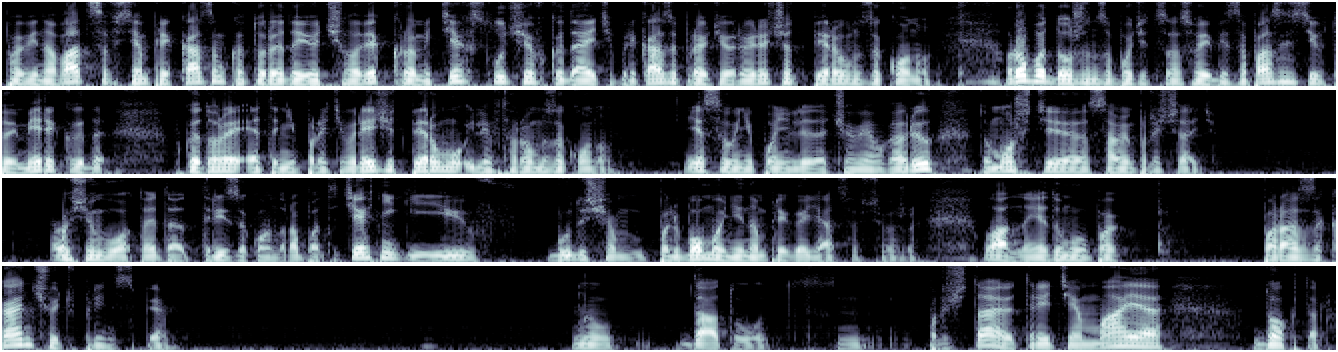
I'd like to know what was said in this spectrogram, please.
повиноваться всем приказам, которые дает человек, кроме тех случаев, когда эти приказы противоречат первому закону. Робот должен заботиться о своей безопасности в той мере, когда, в которой это не противоречит первому или второму закону. Если вы не поняли, о чем я говорю, то можете сами прочитать. В общем, вот, это три закона робототехники, и в будущем по-любому они нам пригодятся все же. Ладно, я думаю, по пора заканчивать, в принципе. Ну, дату вот прочитаю, 3 мая, доктор,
